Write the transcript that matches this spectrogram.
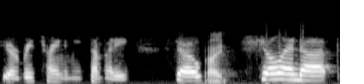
too. Everybody's trying to meet somebody. So Right. she'll end up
